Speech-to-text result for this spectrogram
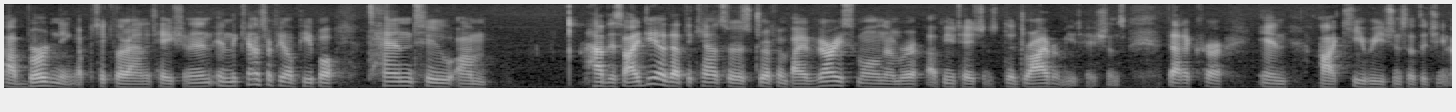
uh, burdening a particular annotation. And in the cancer field, people tend to um, have this idea that the cancer is driven by a very small number of mutations, the driver mutations, that occur in uh, key regions of the genome.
